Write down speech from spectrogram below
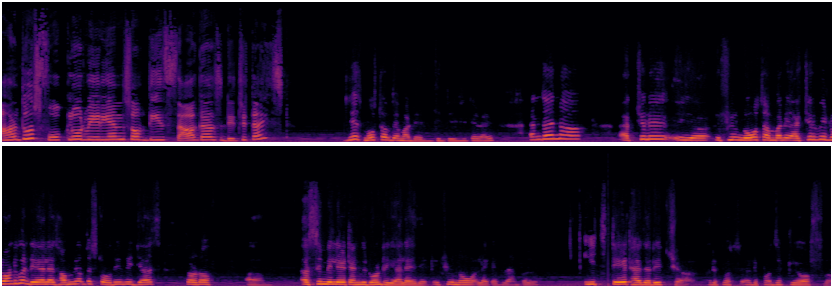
are those folklore variants of these sagas digitized? Yes, most of them are digitalized. And then, uh, actually, uh, if you know somebody, actually, we don't even realize how many of the stories we just sort of um, assimilate and we don't realize it. If you know, like, example, each state has a rich uh, repos- repository of uh,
